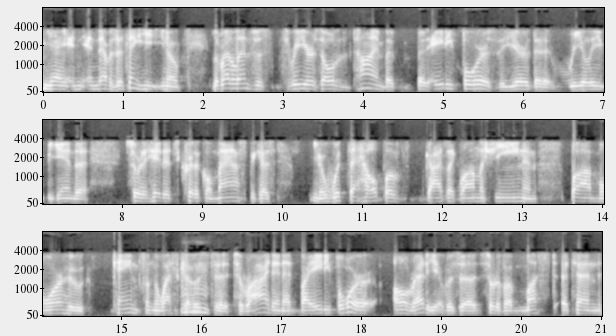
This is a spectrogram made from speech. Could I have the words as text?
Yeah, and, and that was the thing. He, you know, Loretta Lynn's was three years old at the time, but but '84 is the year that it really began to sort of hit its critical mass because, you know, with the help of guys like Ron Lechien and Bob Moore, who came from the West Coast to to ride in it, by '84 already it was a sort of a must attend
